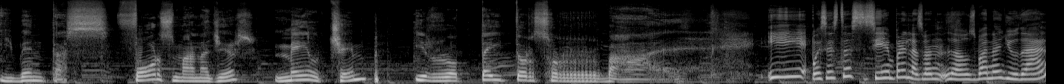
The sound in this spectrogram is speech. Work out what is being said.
y ventas. Force Manager, MailChimp y Rotator Survive. Y pues estas siempre las van, los van a ayudar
